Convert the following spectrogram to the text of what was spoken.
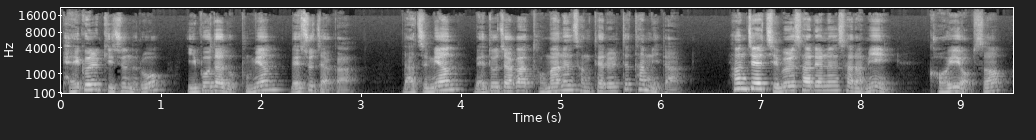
100을 기준으로 이보다 높으면 매수자가, 낮으면 매도자가 더 많은 상태를 뜻합니다. 현재 집을 사려는 사람이 거의 없어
